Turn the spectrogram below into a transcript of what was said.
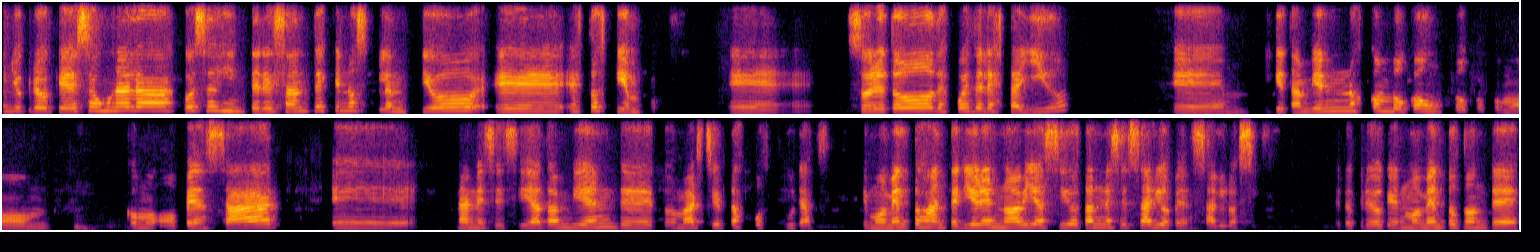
Yo creo que esa es una de las cosas interesantes que nos planteó eh, estos tiempos, eh, sobre todo después del estallido, eh, y que también nos convocó un poco, como, como pensar la necesidad también de tomar ciertas posturas en momentos anteriores no había sido tan necesario pensarlo así. Pero creo que en momentos donde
